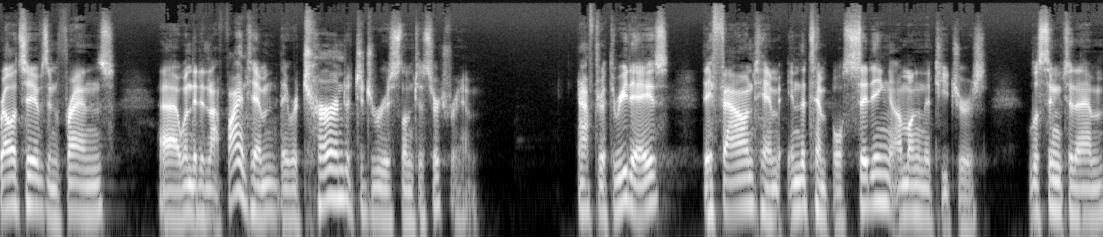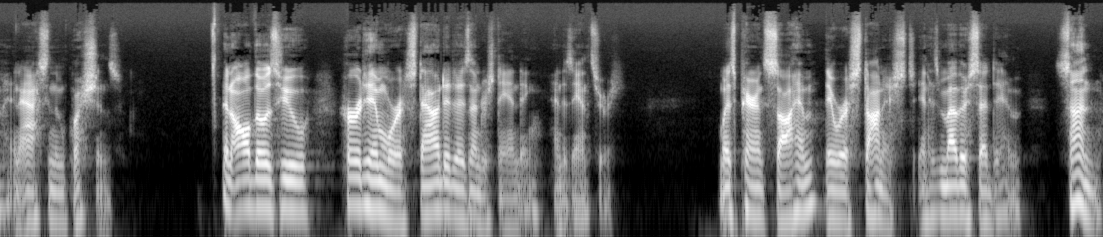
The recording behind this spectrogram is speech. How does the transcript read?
relatives and friends, uh, when they did not find him, they returned to Jerusalem to search for him. After three days, they found him in the temple, sitting among the teachers, listening to them and asking them questions. And all those who heard him were astounded at his understanding and his answers. When his parents saw him, they were astonished, and his mother said to him, Son,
